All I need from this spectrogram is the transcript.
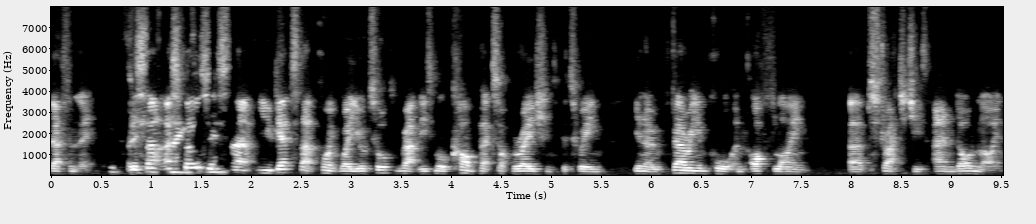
Definitely. It's, But it's that I suppose it's that you get to that point where you're talking about these more complex operations between you know very important offline uh, strategies and online,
